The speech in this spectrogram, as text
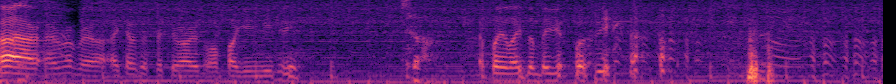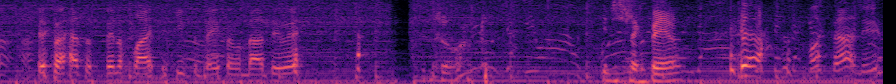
Uh, I I remember uh, I kept it for two hours while fucking BGs. So, I played like the biggest pussy. if I had to spin a flag to keep the base, I would not do it. You're just like bear. yeah, just fuck that, dude.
